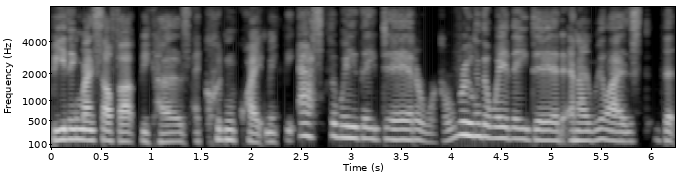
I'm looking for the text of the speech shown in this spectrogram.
beating myself up because I couldn't quite make the ask the way they did or work a room the way they did. And I realized that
